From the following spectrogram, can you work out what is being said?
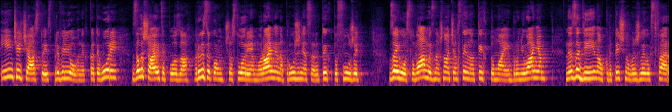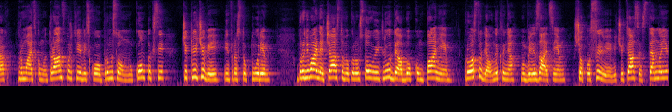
інші, часто із привільованих категорій, залишаються поза ризиком, що створює моральне напруження серед тих, хто служить. За його словами, значна частина тих, хто має бронювання, не задіяна у критично важливих сферах громадському транспорті, військово-промисловому комплексі чи ключовій інфраструктурі. Бронювання часто використовують люди або компанії просто для уникнення мобілізації, що посилює відчуття системної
